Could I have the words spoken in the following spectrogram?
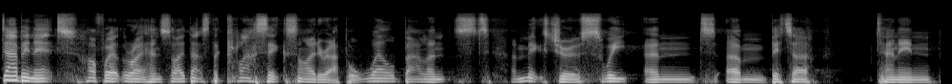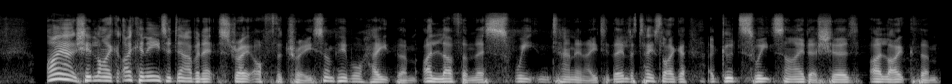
Dabinett, halfway up the right hand side, that's the classic cider apple, well balanced, a mixture of sweet and um, bitter tannin. I actually like, I can eat a Dabinett straight off the tree. Some people hate them. I love them. They're sweet and tanninated. They taste like a, a good sweet cider should. I like them.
